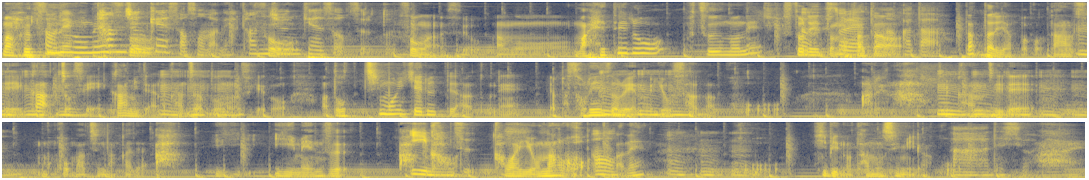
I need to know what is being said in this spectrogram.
まあ、普通そうのね、ね。単純そう検査はそうだね。単純検査をするとね。そうなんですよ。あの、まあ、ヘテロ、普通のね、ストレートの方方。だったらやっぱこう男性か女性かみたいな感じだと思うんですけど、まあ、どっちもいけるってなるとね、やっぱそれぞれの良さがこう、あるなっていう感じでこう街中で、あ、いい、いいメンズ、あ、いいメンズ。かわいい女の子とかね。こう、日々の楽しみがこう、ああ、ですよね。はい。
